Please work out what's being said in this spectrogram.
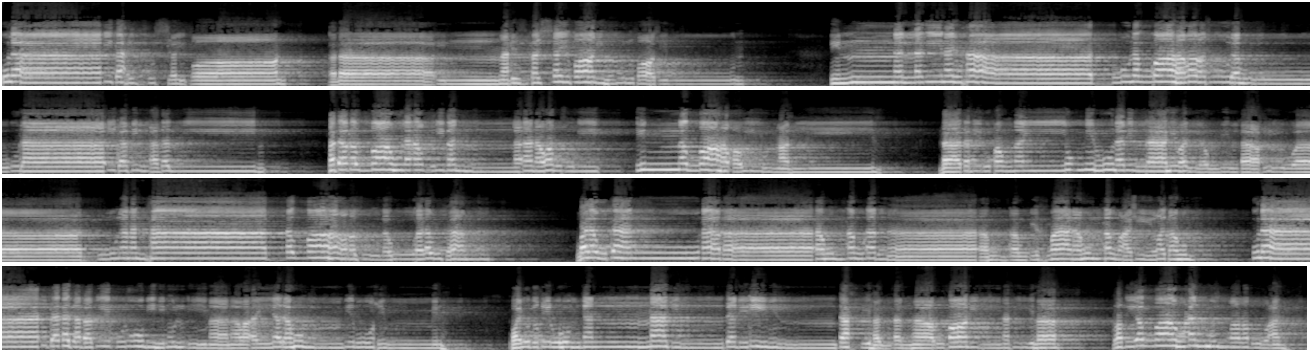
أولئك حزب الشيطان. ألا إن حزب الشيطان هم الخاسرون. إن الذين يحادون الله ورسوله أولئك في الأذلين كتب الله لأضربن أنا ورسلي. إن الله قوي عزيز. لا تجد قوما يؤمنون بالله واليوم الآخر يوادون من حاد الله ورسوله ولو كانوا ولو كانوا آباءهم أو أبناءهم أو إخوانهم أو عشيرتهم. أولئك كتب في قلوبهم الإيمان وأيدهم بروح منه ويدخلهم جنات تجري من تحتها الأنهار خالدين فيها. رضي الله عنهم ورضوا عنه.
